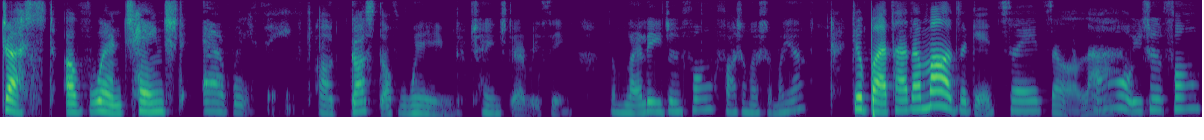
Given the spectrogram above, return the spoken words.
gust of wind changed everything. A gust of wind changed everything. 那么来了一阵风，发生了什么呀？就把他的帽子给吹走了。哦，一阵风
